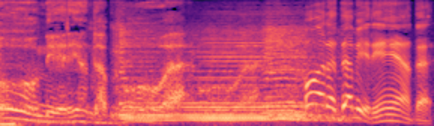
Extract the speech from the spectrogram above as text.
Ô, merenda boa. Hora da merenda.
